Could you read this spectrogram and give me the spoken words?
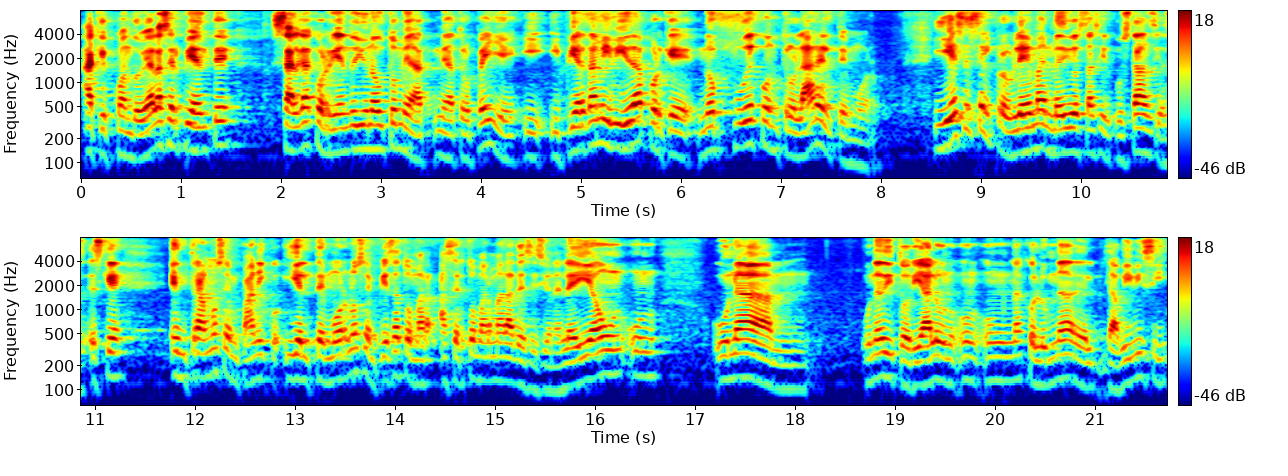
a que cuando vea la serpiente salga corriendo y un auto me, atropelle y, pierda mi vida porque no pude controlar el temor. Y ese es el problema en medio de estas circunstancias, es que entramos en pánico y el temor nos empieza a, tomar, a hacer tomar malas decisiones. Leía un, una, una editorial, una columna de la BBC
